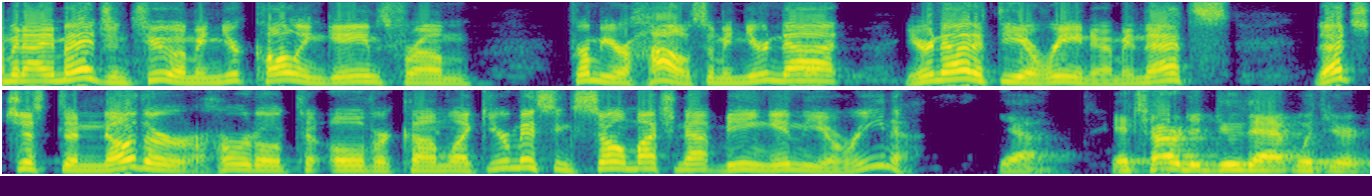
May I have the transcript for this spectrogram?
mean, I imagine too. I mean, you're calling games from from your house. I mean, you're not you're not at the arena. I mean, that's that's just another hurdle to overcome. Like you're missing so much not being in the arena. Yeah, it's hard to do that with your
